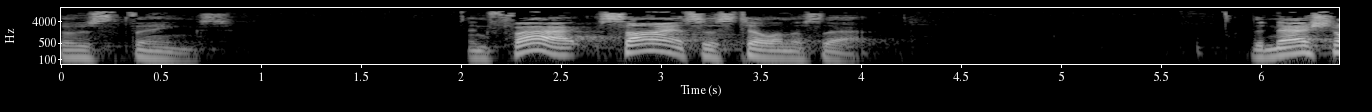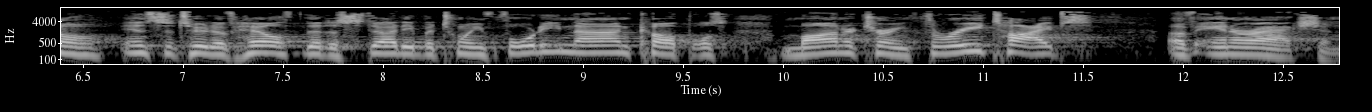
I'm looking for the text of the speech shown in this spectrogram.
those things. In fact, science is telling us that. The National Institute of Health did a study between 49 couples monitoring three types of interaction.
